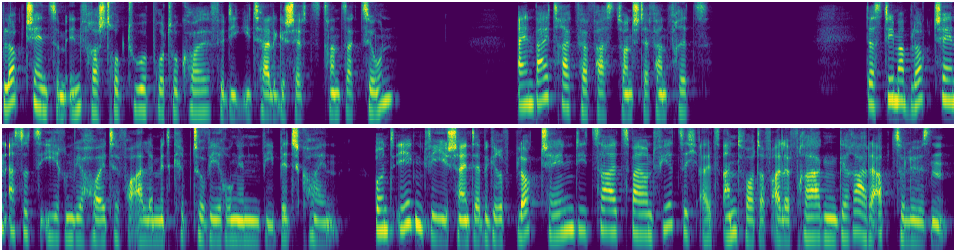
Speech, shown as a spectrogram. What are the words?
Blockchain zum Infrastrukturprotokoll für digitale Geschäftstransaktionen? Ein Beitrag verfasst von Stefan Fritz. Das Thema Blockchain assoziieren wir heute vor allem mit Kryptowährungen wie Bitcoin. Und irgendwie scheint der Begriff Blockchain die Zahl 42 als Antwort auf alle Fragen gerade abzulösen.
